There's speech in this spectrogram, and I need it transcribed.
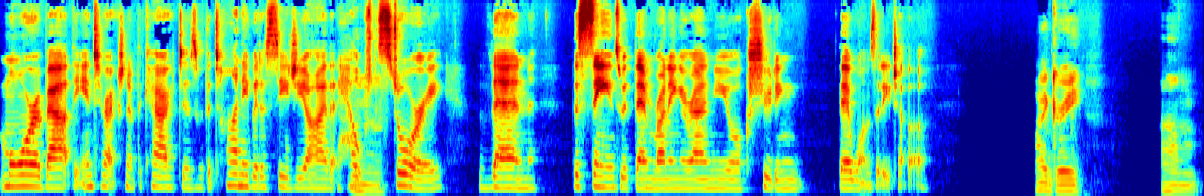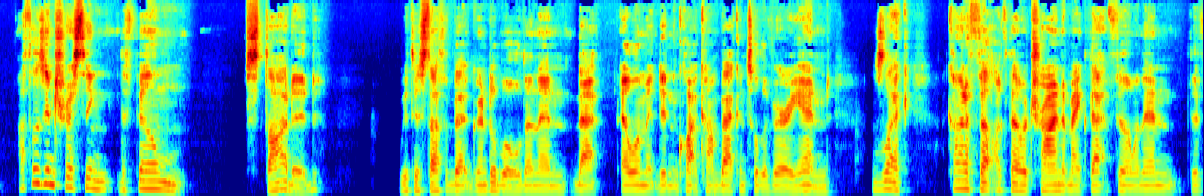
more about the interaction of the characters with a tiny bit of cgi that helped Mm. the story than the scenes with them running around new york shooting their wands at each other I agree. Um, I thought it was interesting. The film started with the stuff about Grindelwald, and then that element didn't quite come back until the very end. It was like I kind of felt like they were trying to make that film, and then the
